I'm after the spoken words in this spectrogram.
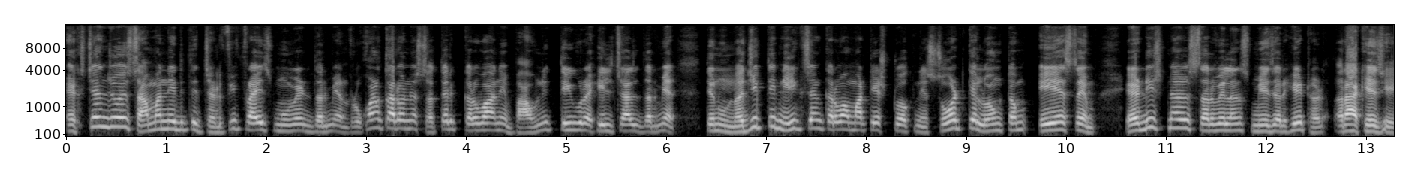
એક્સચેન્જોએ સામાન્ય રીતે ઝડપી પ્રાઇસ મુવમેન્ટ દરમિયાન રોકાણકારોને સતર્ક કરવા અને ભાવની તીવ્ર હિલચાલ દરમિયાન તેનું નજીકથી નિરીક્ષણ કરવા માટે સ્ટોકને શોર્ટ કે long term ASM additional surveillance measure હેઠળ રાખે છે.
